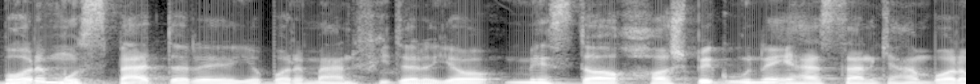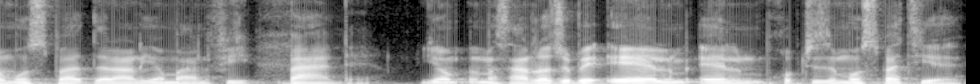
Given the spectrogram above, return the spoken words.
بار مثبت داره یا بار منفی داره؟ یا مستاقهاش به گونه ای هستن که هم بار مثبت دارن یا منفی؟ بله. یا مثلا راجع به علم علم خب چیز مثبتیه.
